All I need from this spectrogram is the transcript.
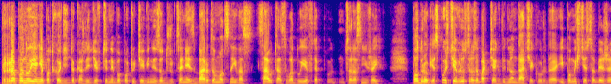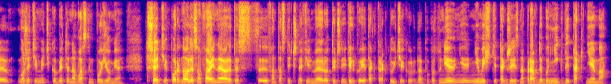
Proponuję nie podchodzić do każdej dziewczyny, bo poczucie winy z odrzucenia jest bardzo mocne i was cały czas ładuje w te coraz niżej. Po drugie, spójrzcie w lustro, zobaczcie jak wyglądacie, kurde, i pomyślcie sobie, że możecie mieć kobietę na własnym poziomie. Trzecie, pornole są fajne, ale to jest e, fantastyczne filmy erotyczne i tylko je tak traktujcie, kurde. Po prostu nie, nie, nie myślcie tak, że jest naprawdę, bo nigdy tak nie ma.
